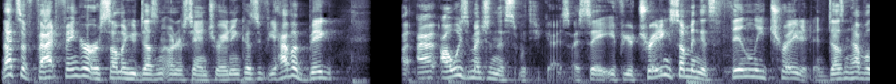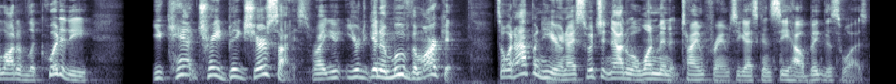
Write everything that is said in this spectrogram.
that's a fat finger or somebody who doesn't understand trading. Because if you have a big, I, I, always mention this with you guys. I say if you're trading something that's thinly traded and doesn't have a lot of liquidity, you can't trade big share size, right? You, you're going to move the market. So what happened here, and I switch it now to a one minute time frame so you guys can see how big this was.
